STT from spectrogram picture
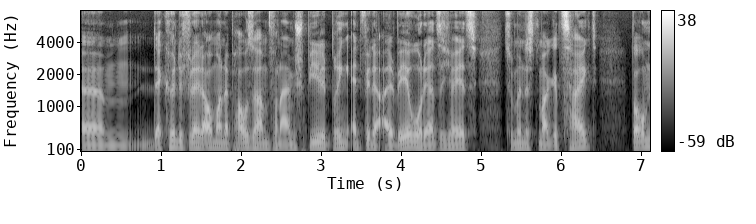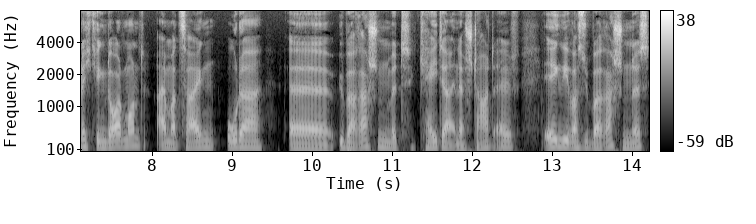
Ähm, der könnte vielleicht auch mal eine Pause haben von einem Spiel. Bring entweder Alvero, der hat sich ja jetzt zumindest mal gezeigt. Warum nicht gegen Dortmund? Einmal zeigen. Oder äh, überraschen mit Cater in der Startelf. Irgendwie was Überraschendes,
